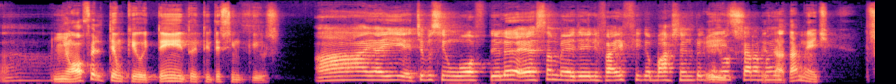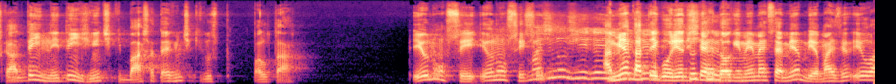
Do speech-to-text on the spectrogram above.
Ah. Em off, ele tem o quê? 80, 85 quilos. Ah, e aí, tipo assim, o off dele é essa média, ele vai e fica baixando pra ele pegar os caras mais. exatamente. Os caras tem, nem tem gente que baixa até 20 quilos pra lutar. Eu não sei, eu não sei se. eu- um aí. A minha um giga- categoria de Sherdog mesmo essa é a minha meia, mas eu, eu,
